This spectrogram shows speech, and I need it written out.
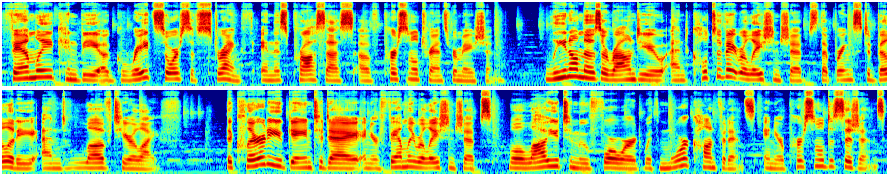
Family can be a great source of strength in this process of personal transformation. Lean on those around you and cultivate relationships that bring stability and love to your life. The clarity you gain today in your family relationships will allow you to move forward with more confidence in your personal decisions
